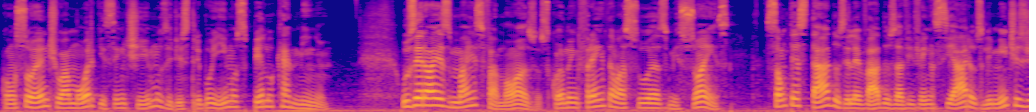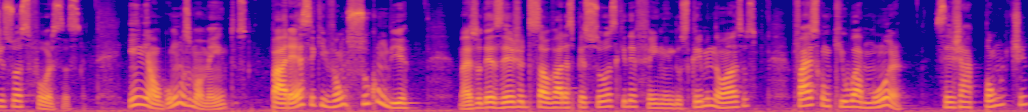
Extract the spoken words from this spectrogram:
consoante o amor que sentimos e distribuímos pelo caminho. Os heróis mais famosos, quando enfrentam as suas missões, são testados e levados a vivenciar os limites de suas forças em alguns momentos, parece que vão sucumbir, mas o desejo de salvar as pessoas que defendem dos criminosos faz com que o amor seja a ponte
